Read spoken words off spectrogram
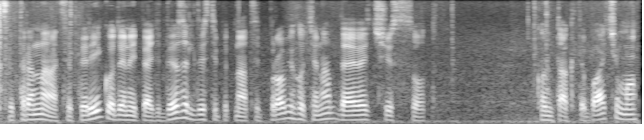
Це 13 рік, 1,5 дизель, 215 пробігу, ціна 9600. Контакти бачимо.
